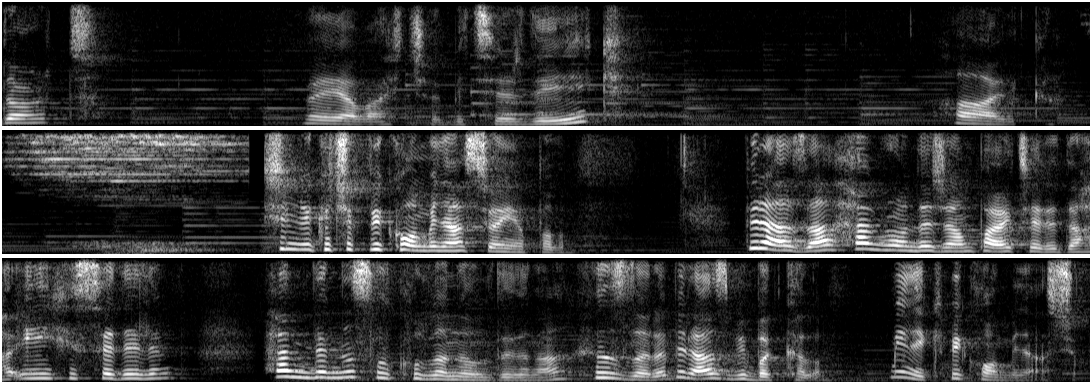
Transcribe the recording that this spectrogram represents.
4 ve yavaşça bitirdik. Harika. Şimdi küçük bir kombinasyon yapalım. Biraz daha hem rondejan parteri daha iyi hissedelim hem de nasıl kullanıldığına, hızlara biraz bir bakalım. Minik bir kombinasyon.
